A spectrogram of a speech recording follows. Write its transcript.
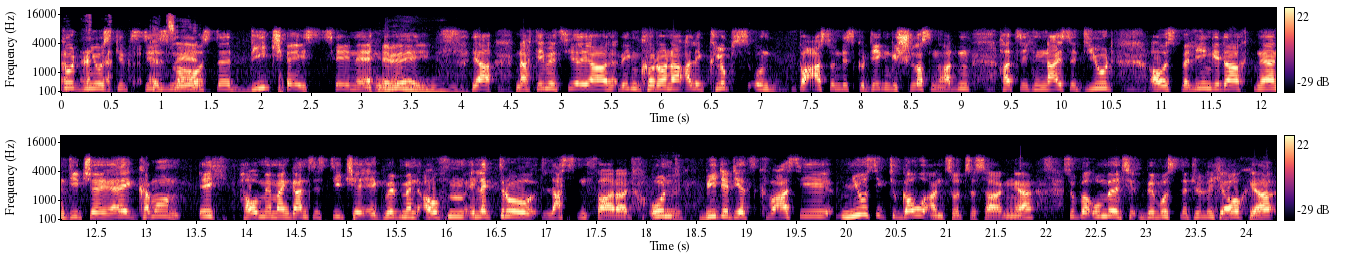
Good News gibt's dieses Erzähl. Mal aus der DJ-Szene. Hey. Ja, nachdem jetzt hier ja wegen Corona alle Clubs und Bars und Diskotheken geschlossen hatten, hat sich ein nice Dude aus Berlin gedacht, ne, ein DJ, hey, come on, ich hau mir mein ganzes DJ-Equipment auf ein Elektro-Lastenfahrrad und bietet jetzt quasi Music to go an sozusagen, ja. Super umweltbewusst natürlich auch, ja.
